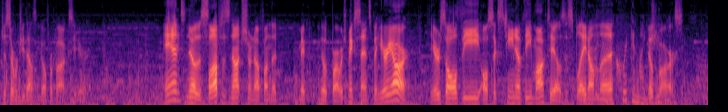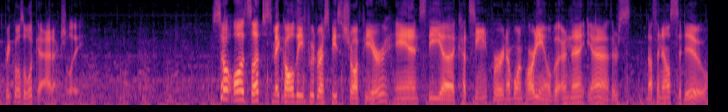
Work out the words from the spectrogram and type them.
just over 2,000 gopher bucks here. And no, the slops is not shown up on the milk bar, which makes sense, but here we are. Here's all the all 16 of the mocktails displayed on the milk bar. It's pretty cool to look at, actually. So all that's left is make all the food recipes to show off here, and the uh, cutscene for number one party animal. But other that, yeah, there's nothing else to do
